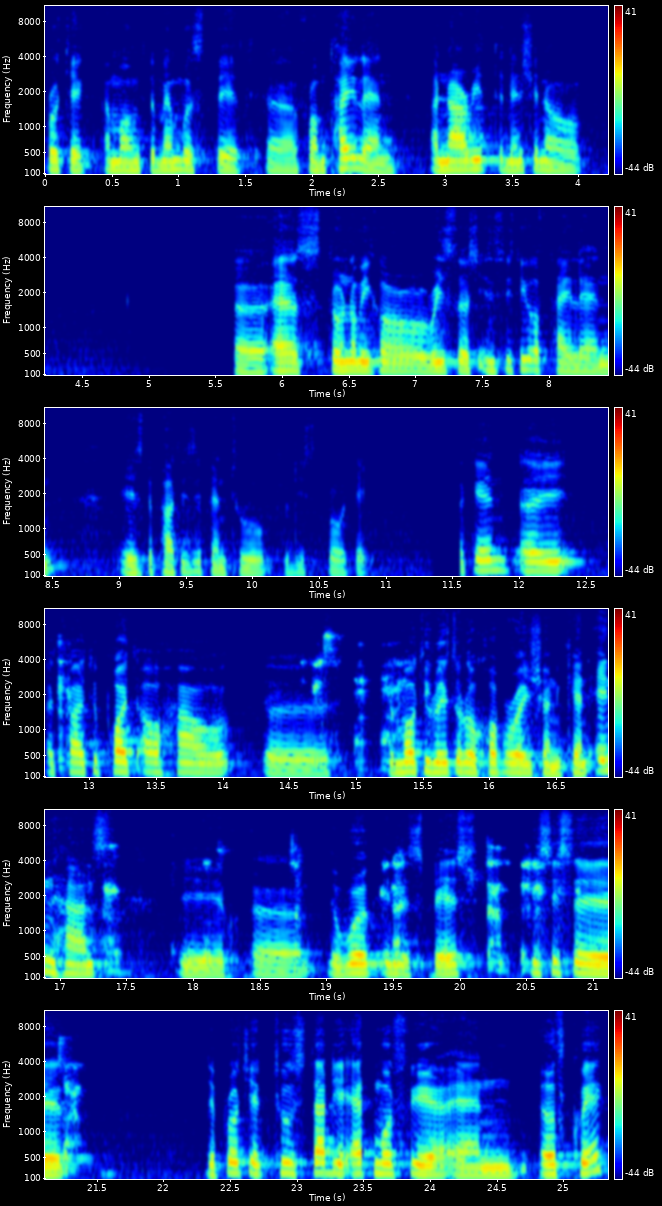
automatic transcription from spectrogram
project among the member states from Thailand, ANARIT National uh, Astronomical Research Institute of Thailand is the participant to, to this project. Again, I, I try to point out how uh, the multilateral cooperation can enhance the, uh, the work in the space. This is a, the project to study atmosphere and earthquake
